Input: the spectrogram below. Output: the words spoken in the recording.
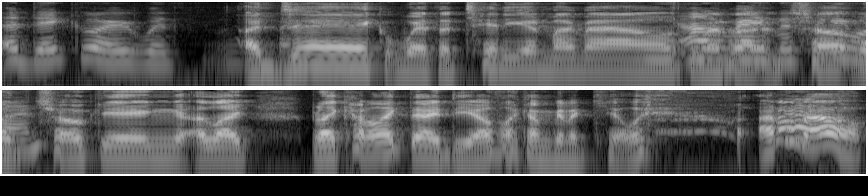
a dick or with. a dick with a titty in my mouth, Oh, with, right, a cho- with choking. uh, Like, but I kind of like the idea of like I'm gonna kill you. I don't know.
